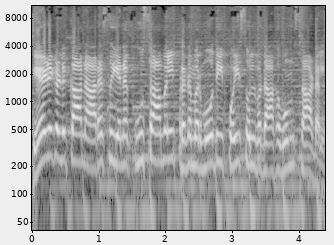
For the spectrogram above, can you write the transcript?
ஏழைகளுக்கான அரசு என கூசாமல் பிரதமர் மோடி பொய் சொல்வதாகவும் சாடல்.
